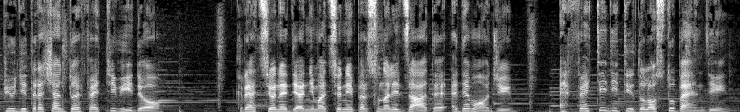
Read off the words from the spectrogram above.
più di 300 effetti video, creazione di animazioni personalizzate ed emoji, effetti di titolo stupendi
